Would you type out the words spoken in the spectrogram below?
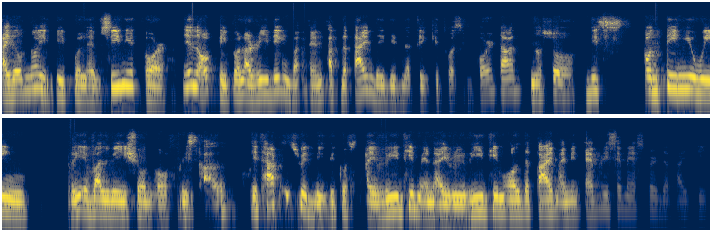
I don't know if people have seen it or, you know, people are reading, but and at the time they did not think it was important. You know, so this continuing reevaluation of Rizal, it happens with me because I read him and I reread him all the time. I mean, every semester that I teach,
